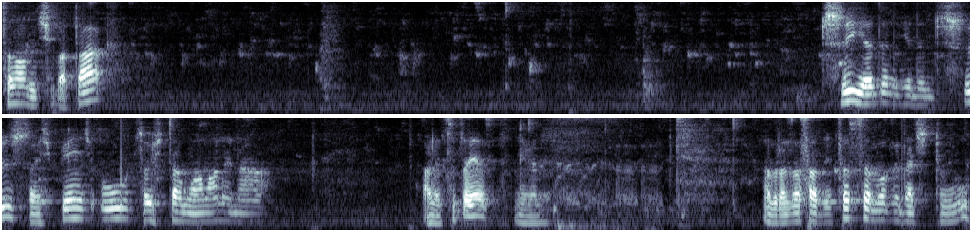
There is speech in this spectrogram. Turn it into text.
To ma być chyba tak. Trzy, jeden, jeden, trzy, sześć, pięć, u, coś tam łamane na... Ale co to jest? Nie wiem. Dobra, zasady. To co mogę dać tu,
